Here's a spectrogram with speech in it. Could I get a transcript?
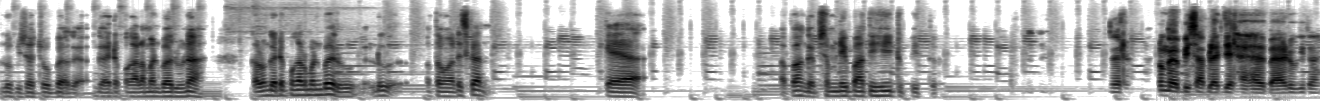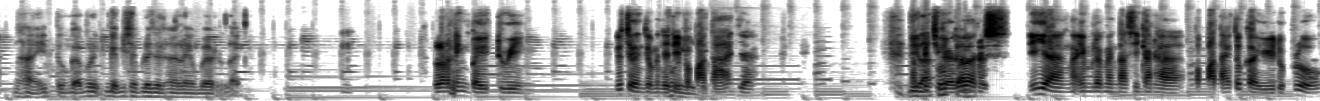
lu bisa coba nggak nggak ada pengalaman baru. Nah kalau nggak ada pengalaman baru lu otomatis kan kayak apa nggak bisa menikmati hidup itu. Lu nggak bisa belajar hal-hal baru gitu kan? Nah itu. Nggak nggak bisa belajar hal yang baru lagi. Learning by doing. Lu jangan cuma jadi Oh, iya. pepatah aja. Tapi juga lu dilakukan. harus iya ngeimplementasikan hal pepatah itu ke hidup lu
